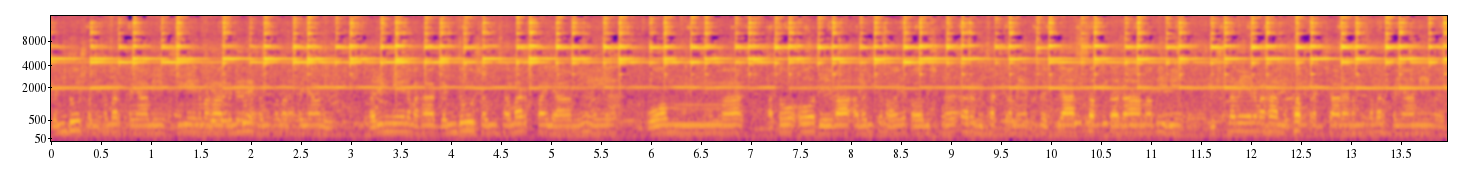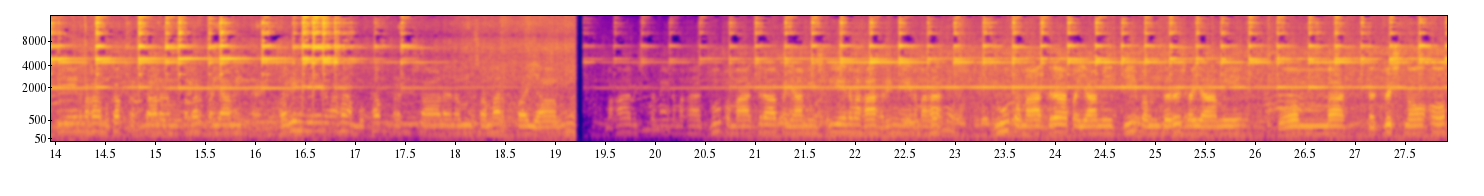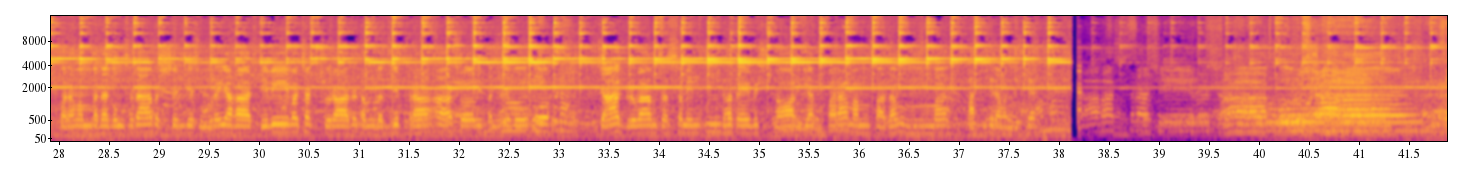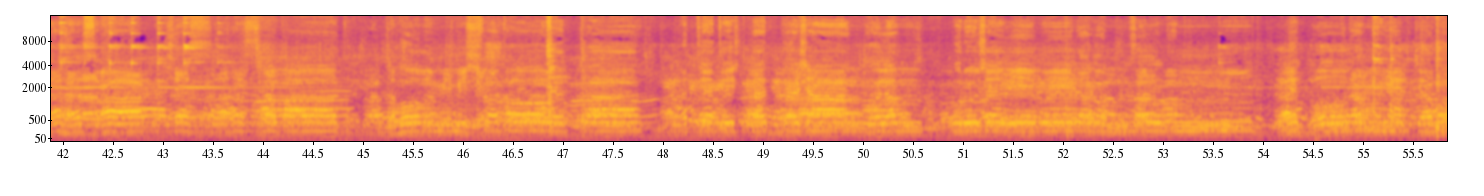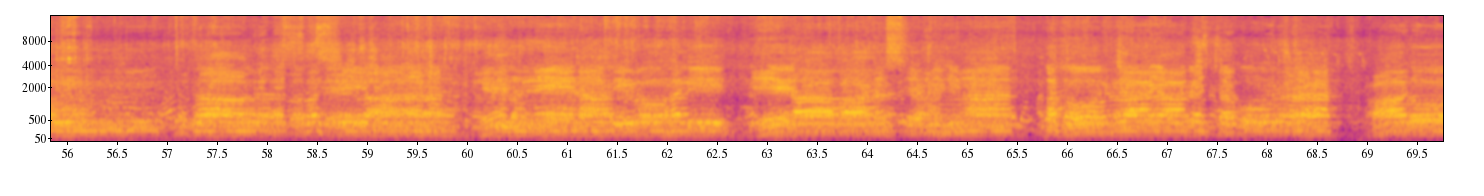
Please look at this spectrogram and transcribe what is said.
गण्डूशं समर्पयामि श्रिये नमः गण्डूशं समर्पयामि हरिण्ये नमः गण्डूशं समर्पयामि। ॐ अतो ओ देवा अवन्तनो यतो विष्णुर्विचक्रमे पृथिव्या सप्तदामभिः। विष्णवे नमः मुखप्रक्षालनं समर्पयामि श्रिये नमः मुखप्रक्षालनं समर्पयामि हरिण्ये नमः मुखप्रक्षालनं समर्पयामि महाविष्णवे नमः. धूपमाग्रापयामि नमः, हरिण्ये नमः. धूपमाग्रापयामि, दीपं दर्शयामि. ॐ तद्विष्णोः परमं पदकं सदा पश्यन्ति सूरयः. दिवेव चक्षुरादतं तद्विप्रा आसो विपन्यवो जागृवां तस्मिन्धते विष्णोर्यत् परमं पदम् अस्थिरमन्दिश्य पुरुषः सहस्राक्षसहस्रपात् नभोमि विश्वतो यत्रा अत्यतिष्ठद्दशाङ्गुलं पुरुष एवेदकं सर्वं यद्भूतं यच्च भव्यं पुरामृतसवशेषाणः यन्नेनातिरोहति एतावानस्य महिमा अतो जायागश्च पूरुषः पादोऽस्य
